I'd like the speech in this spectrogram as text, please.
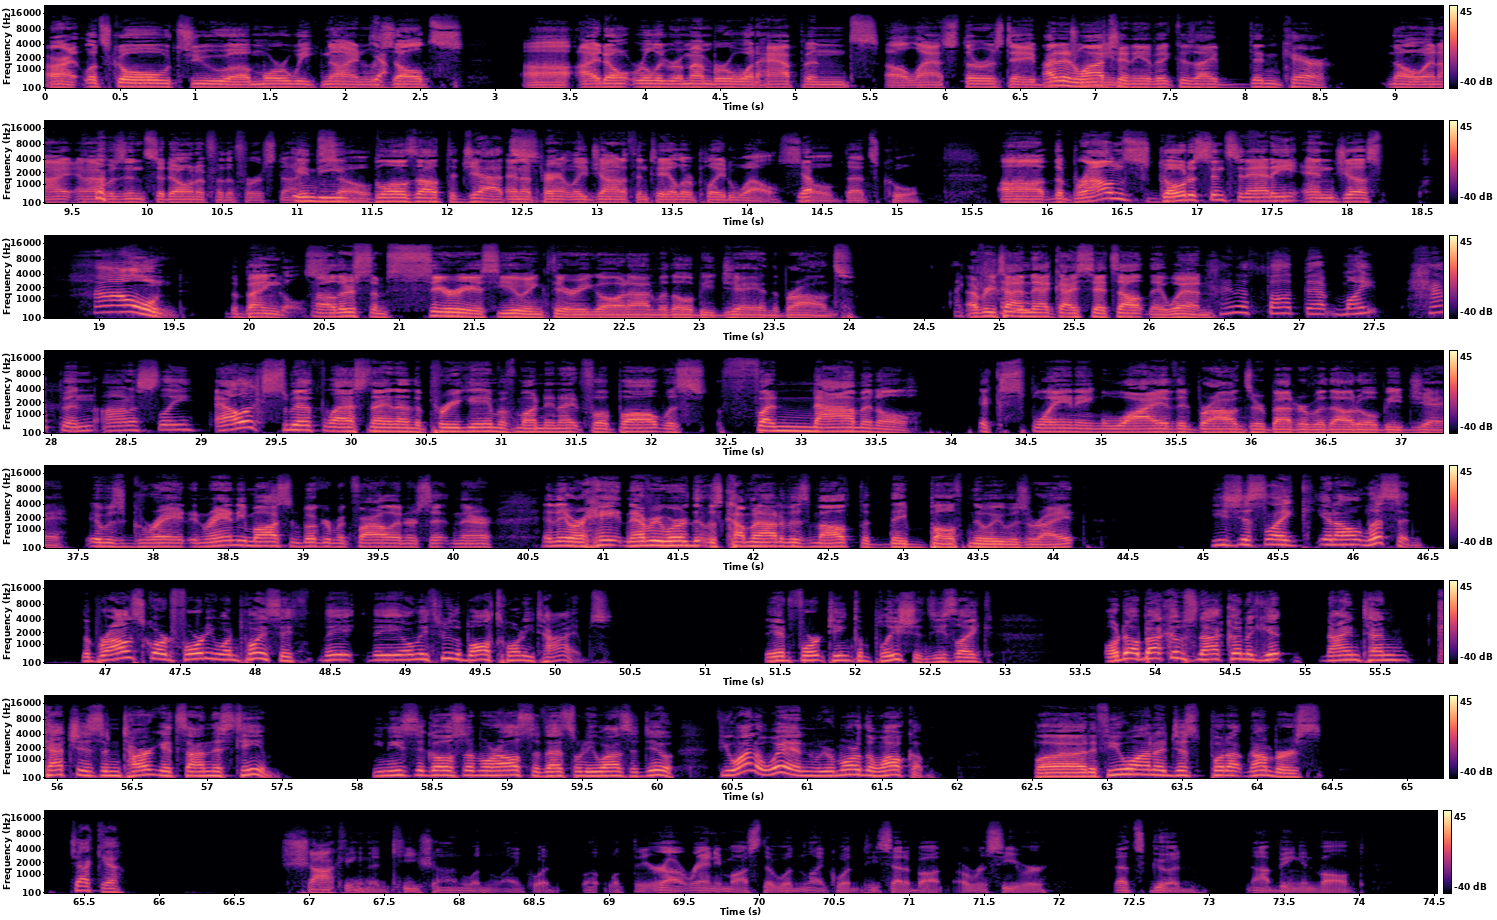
All right, let's go to uh, more Week Nine results. Uh, I don't really remember what happened uh, last Thursday. I didn't watch any of it because I didn't care. No, and I and I was in Sedona for the first time. Indy so. blows out the Jets. and apparently Jonathan Taylor played well, so that's cool. Uh, the Browns go to Cincinnati and just pound the Bengals. oh, there's some serious Ewing theory going on with OBJ and the Browns. Every time that guy sits out, they win. kind of thought that might happen, honestly. Alex Smith last night on the pregame of Monday Night Football was phenomenal explaining why the Browns are better without OBJ. It was great. And Randy Moss and Booger McFarland are sitting there and they were hating every word that was coming out of his mouth, but they both knew he was right. He's just like, you know, listen, the Browns scored 41 points. They they they only threw the ball 20 times. They had 14 completions. He's like, Odell Beckham's not going to get 9, 10 catches and targets on this team. He needs to go somewhere else if that's what he wants to do. If you want to win, you're more than welcome. But if you want to just put up numbers, check you. Shocking that Keyshawn wouldn't like what what, what the or, uh, Randy Moss that wouldn't like what he said about a receiver. That's good, not being involved.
